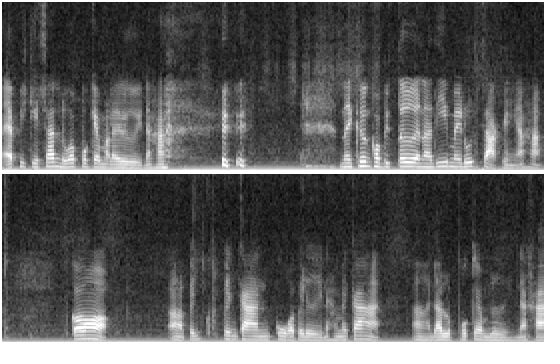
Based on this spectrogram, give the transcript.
แอปพลิเคชันหรือว่าโปรแกรมอะไรเลยนะคะ ในเครื่องคอมพิวเตอร์นะที่ไม่รู้จักอย่างเงี้ยค่ะ ก็เป็นเป็นการกลัวไปเลยนะคะไม่กล้าดาวน์โหลดโปรแกรมเลยนะคะ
